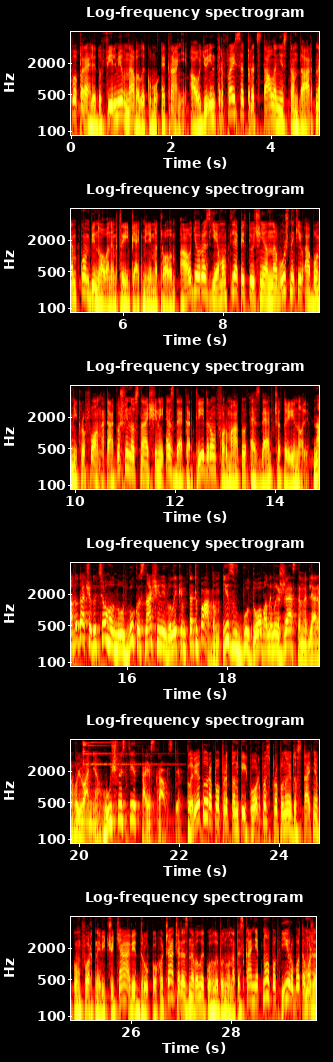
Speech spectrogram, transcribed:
або перегляду фільмів на великому екрані. Аудіоінтерфейси представлені стандартним комбінованим 3,5 мм аудіороз'ємом для підключення навушників або мікрофона. Також він оснащений SD-картрідером формату SD 4.0. На додачу до цього ноутбук оснащений великим тачбадом із вбудованими жестами для регулювання гучності та яскравості. Клавіатура, попри тонкий корпус, пропонує достатньо комфортне відчуття від друку. Хоча через невелику глибину натискання кнопок її робота може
